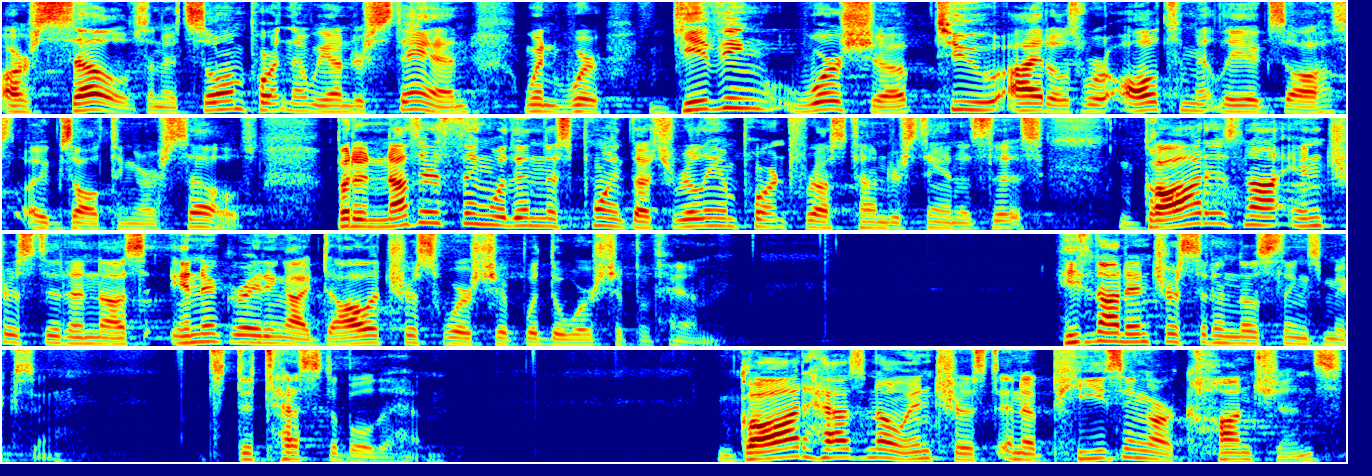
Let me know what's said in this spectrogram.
ourselves. And it's so important that we understand when we're giving worship to idols, we're ultimately exhaust, exalting ourselves. But another thing within this point that's really important for us to understand is this God is not interested in us integrating idolatrous worship with the worship of Him. He's not interested in those things mixing, it's detestable to Him. God has no interest in appeasing our conscience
